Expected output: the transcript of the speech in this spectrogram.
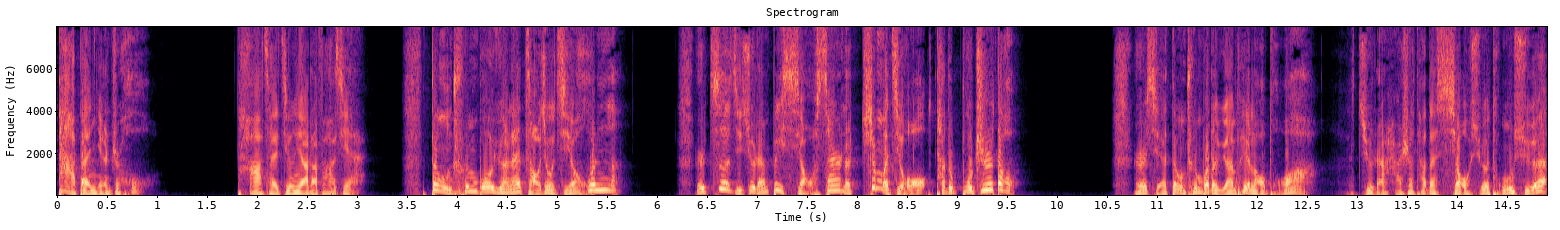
大半年之后，他才惊讶的发现，邓春波原来早就结婚了，而自己居然被小三了这么久，他都不知道。而且邓春波的原配老婆，居然还是他的小学同学。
